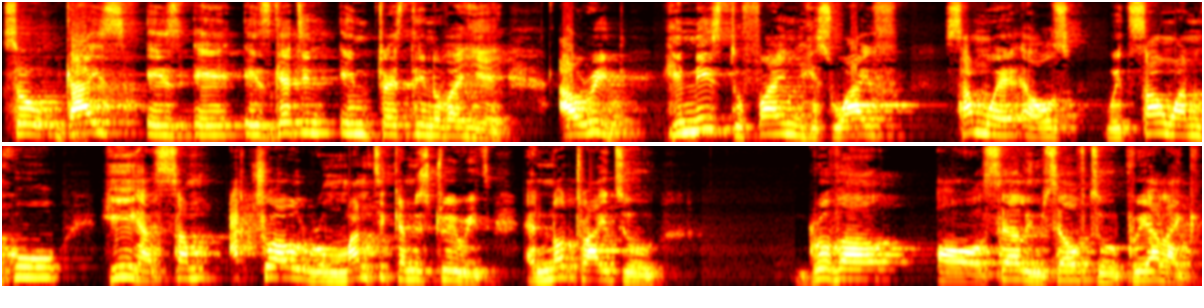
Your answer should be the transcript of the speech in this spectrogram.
so, guys, is is getting interesting over here. I'll read. He needs to find his wife somewhere else with someone who he has some actual romantic chemistry with, and not try to grovel or sell himself to prayer like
